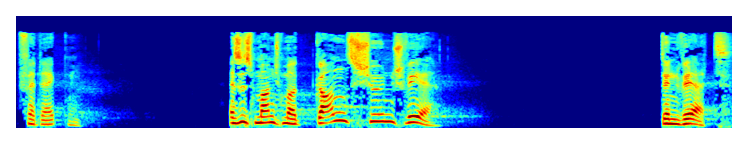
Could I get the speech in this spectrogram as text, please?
verdecken. Es ist manchmal ganz schön schwer, den Wert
